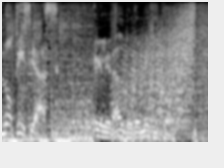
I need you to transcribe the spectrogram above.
Noticias. El Heraldo de México.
